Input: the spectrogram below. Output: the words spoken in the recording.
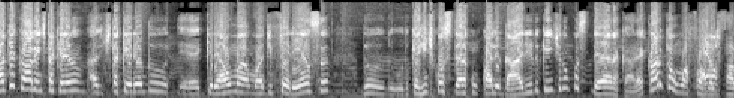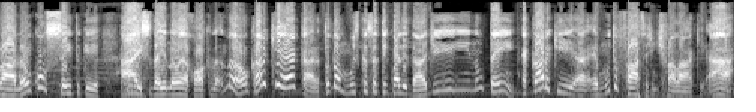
rock, é claro, a gente tá querendo, a gente tá querendo é, criar uma, uma diferença do, do, do que a gente considera com qualidade e do que a gente não considera, cara. É claro que é uma forma de falar, não é um conceito que, ah, isso daí não é rock. Não, Não, claro que é, cara. Toda música você tem qualidade e, e não tem. É claro que é, é muito fácil a gente falar que, ah,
